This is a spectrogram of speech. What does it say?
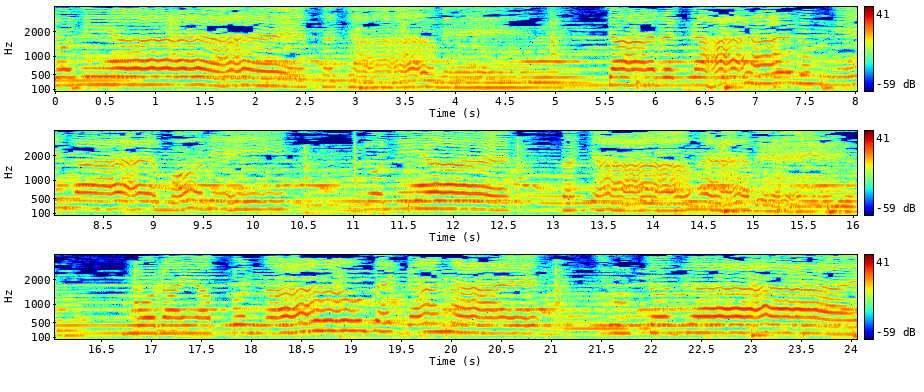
डोलिया सजा में। चार कहार डोलिया मोरा अपना बेगाना है छूट जाए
